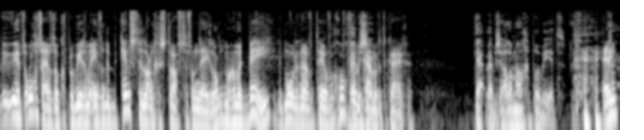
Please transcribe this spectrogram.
u hebt ongetwijfeld ook geprobeerd om een van de bekendste langgestraften van Nederland, Mohammed B., de moordenaar van Theo van Gogh, voor de camera te krijgen. Ja, we hebben ze allemaal geprobeerd. En?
